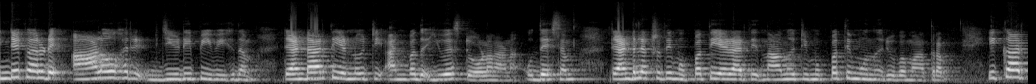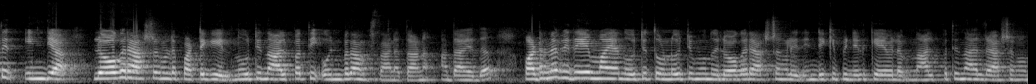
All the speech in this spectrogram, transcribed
ഇന്ത്യക്കാരുടെ ആളോഹരി ജി ഡി പി വിഹിതം രണ്ടായിരത്തി എണ്ണൂറ്റി അൻപത് യു എസ് ഡോളറാണ്. ഉദ്ദേശം രണ്ട് ലക്ഷത്തി മുപ്പത്തി ഏഴായിരത്തി നാനൂറ്റി മുപ്പത്തി മൂന്ന് രൂപ മാത്രം. ഇക്കാര്യത്തിൽ ഇന്ത്യ ലോകരാഷ്ട്രങ്ങളുടെ പട്ടികയിൽ നൂറ്റി നാൽപ്പത്തി ഒൻപതാം സ്ഥാനത്താണ്. അതായത് പഠനവിധേയമായ നൂറ്റി തൊണ്ണൂറ്റി മൂന്ന് ലോകരാഷ്ട്രങ്ങളിൽ ഇന്ത്യയ്ക്ക് പിന്നിൽ കേവലം നാൽപ്പത്തിനാല് രാഷ്ട്രങ്ങൾ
